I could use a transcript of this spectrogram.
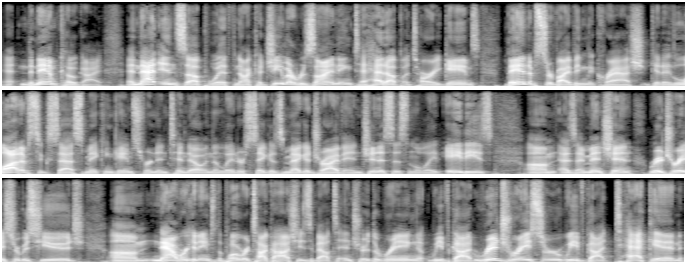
and the Namco guy. And that ends up with Nakajima resigning to head up Atari Games. They end up surviving the crash, get a lot of success making games for Nintendo and then later Sega's Mega Drive and Genesis in the late 80s. Um, as I mentioned, Ridge Racer was huge. Um, now we're getting to the point where Takahashi's about to enter the ring. We've got Ridge Racer, we've got Tekken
